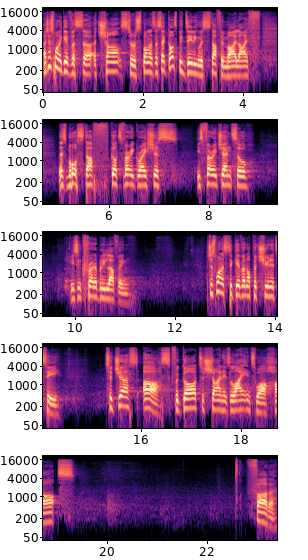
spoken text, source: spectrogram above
I just want to give us a, a, chance to respond. As I said, God's been dealing with stuff in my life. There's more stuff. God's very gracious, He's very gentle, He's incredibly loving. I just want us to give an opportunity to just ask for God to shine His light into our hearts. Father,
